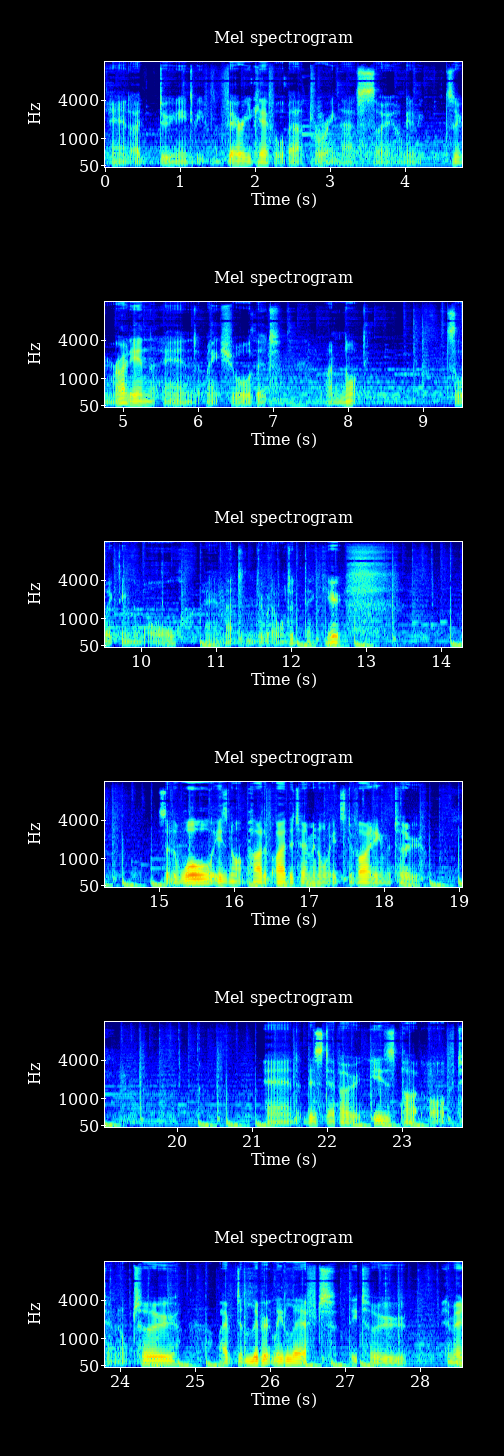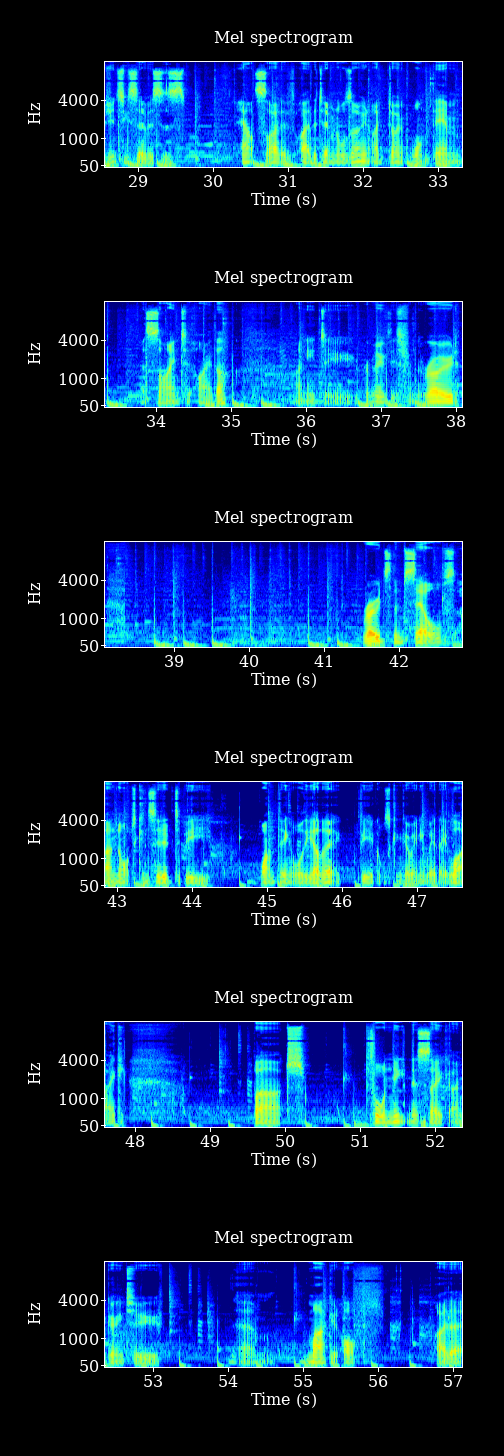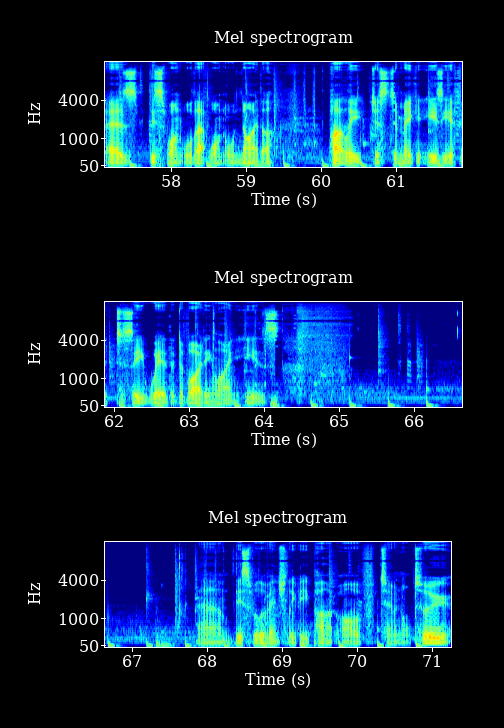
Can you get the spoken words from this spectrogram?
And I do need to be very careful about drawing that, so I'm going to zoom right in and make sure that I'm not selecting the wall, and that didn't do what I wanted, thank you. So the wall is not part of either terminal, it's dividing the two this depot is part of Terminal 2. I've deliberately left the two emergency services outside of either terminal zone. I don't want them assigned to either. I need to remove this from the road. Roads themselves are not considered to be one thing or the other. Vehicles can go anywhere they like. But for neatness sake, I'm going to um, mark it off either as this one or that one or neither. Partly just to make it easier for, to see where the dividing line is. Um, this will eventually be part of Terminal 2.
